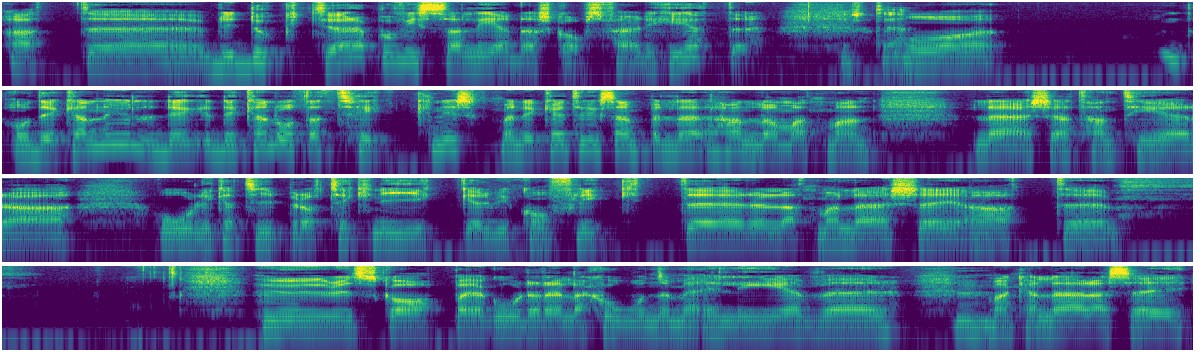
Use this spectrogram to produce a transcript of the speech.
att eh, bli duktigare på vissa ledarskapsfärdigheter. Och och det kan, ju, det, det, kan låta tekniskt men det kan till exempel handla om att man lär sig att hantera olika typer av tekniker vid konflikter eller att man lär sig att eh, hur skapar jag goda relationer med elever? Mm. Man kan lära sig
